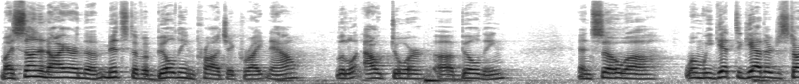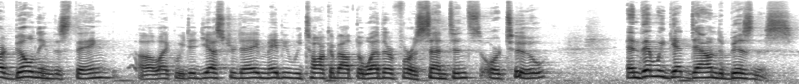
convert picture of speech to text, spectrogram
My son and I are in the midst of a building project right now, little outdoor uh, building. And so uh, when we get together to start building this thing, uh, like we did yesterday, maybe we talk about the weather for a sentence or two, and then we get down to business.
